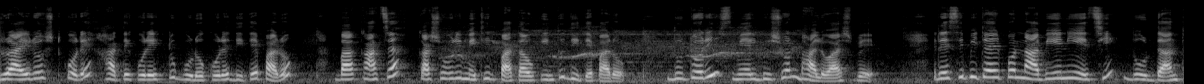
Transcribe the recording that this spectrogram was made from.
ড্রাই রোস্ট করে হাতে করে একটু গুঁড়ো করে দিতে পারো বা কাঁচা কাশৌরি মেথির পাতাও কিন্তু দিতে পারো। দুটোরই স্মেল ভীষণ ভালো আসবে। রেসিপিটা এরপর নাবিয়ে নিয়েছি, দুর্দান্ত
